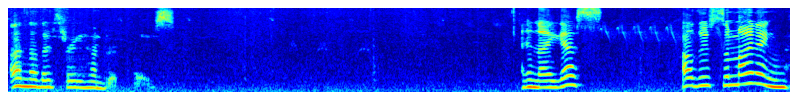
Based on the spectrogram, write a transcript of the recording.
another 300, please. And I guess I'll do some mining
